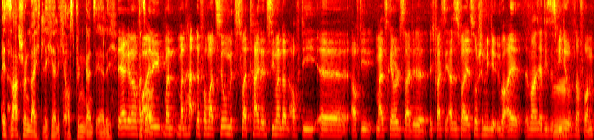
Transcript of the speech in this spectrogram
es sah schon leicht lächerlich aus, bin ganz ehrlich. Ja, genau. Vor Also- Dingen, man, man hat eine Formation mit zwei Titans, die man dann auf die, äh, auf die Miles Garrett-Seite, ich weiß nicht, also es war ja Social Media überall, war ja dieses Video davon.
